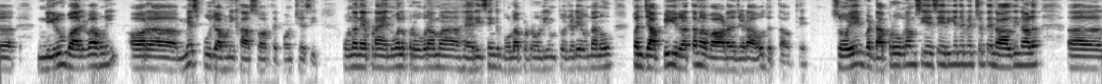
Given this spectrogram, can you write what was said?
ਨੀਰੂ ਬਾਜਵਾ ਹੁਣੀ ਔਰ ਮਿਸ ਪੂਜਾ ਹੁਣੀ ਖਾਸ ਤੌਰ ਤੇ ਪਹੁੰਚੇ ਸੀ। ਉਹਨਾਂ ਨੇ ਆਪਣਾ ਐਨੂਅਲ ਪ੍ਰੋਗਰਾਮ ਹੈਰੀ ਸਿੰਘ ਬੋਲਾ ਪੈਟਰੋਲੀਅਮ ਤੋਂ ਜਿਹੜੇ ਉਹਨਾਂ ਨੂੰ ਪੰਜਾਬੀ ਰਤਨ ਅਵਾਰਡ ਜਿਹੜਾ ਉਹ ਦਿੱਤਾ ਉੱਥੇ। ਸੋ ਇਹ ਵੱਡਾ ਪ੍ਰੋਗਰਾਮ ਸੀ ਇਸ ਏਰੀਆ ਦੇ ਵਿੱਚ ਤੇ ਨਾਲ ਦੀ ਨਾਲ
